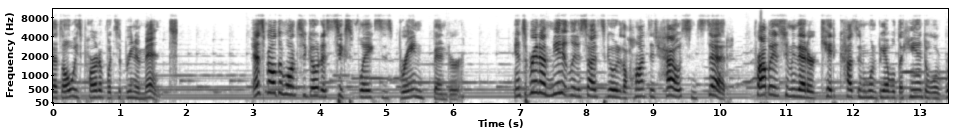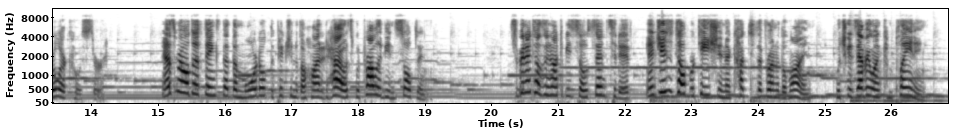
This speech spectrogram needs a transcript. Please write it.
that's always part of what Sabrina meant. Esmeralda wants to go to Six Flags' Brain Bender, and Sabrina immediately decides to go to the haunted house instead, probably assuming that her kid cousin wouldn't be able to handle a roller coaster. Esmeralda thinks that the mortal depiction of the haunted house would probably be insulting. Sabrina tells her not to be so sensitive, and chooses teleportation and cut to the front of the line, which gets everyone complaining.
